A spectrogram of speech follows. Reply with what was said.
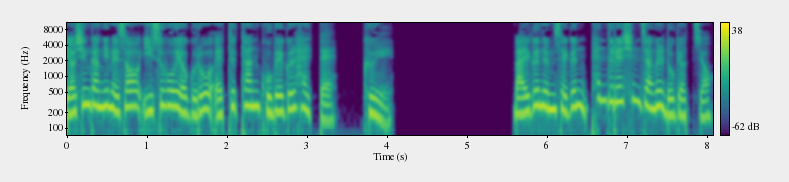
여신강림에서 이수호 역으로 애틋한 고백을 할 때 그의 맑은 음색은 팬들의 심장을 녹였죠.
